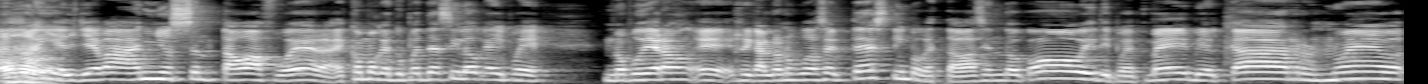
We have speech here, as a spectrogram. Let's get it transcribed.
ajá, y él lleva años sentado afuera. Es como que tú puedes decir, ok, pues no pudieron, eh, Ricardo no pudo hacer testing porque estaba haciendo COVID y pues maybe el carro es nuevo.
